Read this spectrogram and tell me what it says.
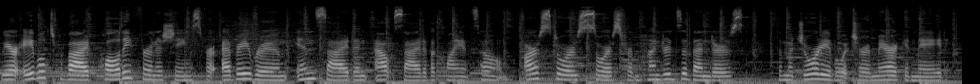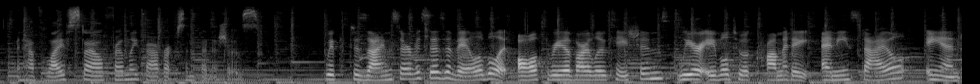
We are able to provide quality furnishings for every room inside and outside of a client's home. Our stores source from hundreds of vendors, the majority of which are American made and have lifestyle friendly fabrics and finishes. With design services available at all three of our locations, we are able to accommodate any style and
